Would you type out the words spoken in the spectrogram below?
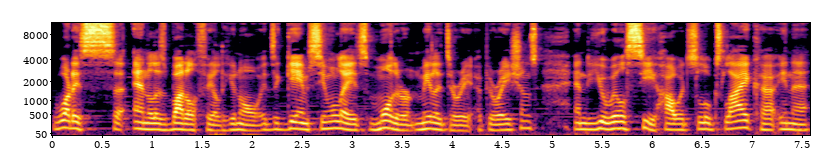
what is uh, Endless Battlefield? You know, it's a game simulates modern military operations, and you will see how it looks like uh, in a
